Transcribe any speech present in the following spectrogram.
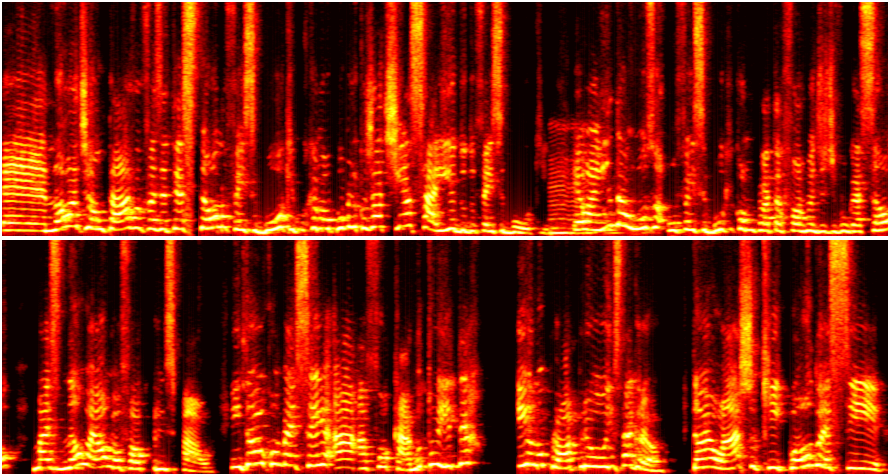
é, não adiantava fazer testão no Facebook, porque meu público já tinha saído do Facebook. Uhum. Eu ainda uso o Facebook como plataforma de divulgação, mas não é o meu foco principal. Então, eu comecei a, a focar no Twitter e no próprio Instagram. Então, eu acho que quando esse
